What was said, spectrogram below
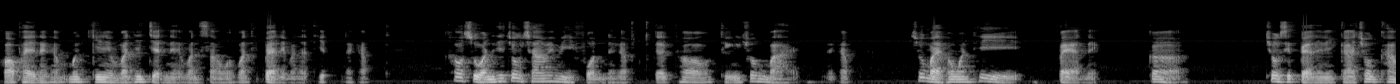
ขออภัยนะครับ เมื่อกี้เนี่ยวันที่ 7 เนี่ยวันเสาร์วันที่8เนี่ยวันอาทิตย์นะครับ เข้าสู่วันที่ช่วงเช้าไม่มีฝนนะครับแต่พอถึงช่วงบ่ายนะครับ ช่วงบ่ายของวันที่8เนี่ยก็ช่วง 18นาฬิกาช่วงค่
